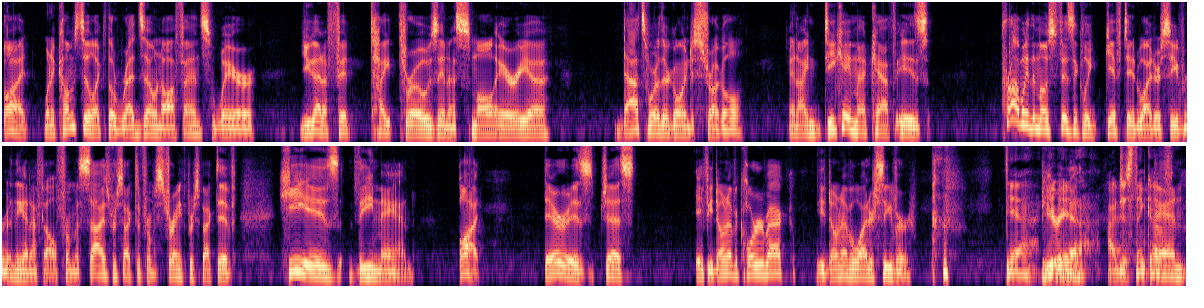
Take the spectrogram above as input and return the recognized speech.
But when it comes to like the red zone offense where you got to fit tight throws in a small area, that's where they're going to struggle. And I DK Metcalf is probably the most physically gifted wide receiver in the NFL from a size perspective, from a strength perspective. He is the man. But there is just if you don't have a quarterback, you don't have a wide receiver. Yeah. Period. Yeah. I just think of And-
